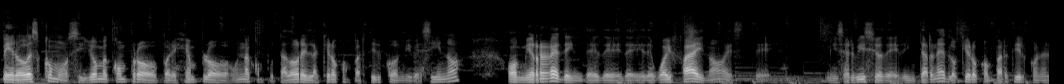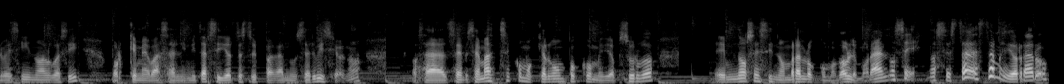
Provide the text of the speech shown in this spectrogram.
pero es como si yo me compro, por ejemplo, una computadora y la quiero compartir con mi vecino o mi red de, de, de, Wi-Fi, ¿no? Este, mi servicio de, internet lo quiero compartir con el vecino algo así, ¿por qué me vas a limitar si yo te estoy pagando un servicio, ¿no? O sea, se, me hace como que algo un poco medio absurdo. Eh, no sé si nombrarlo como doble moral, no sé, no sé, está, está medio raro.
